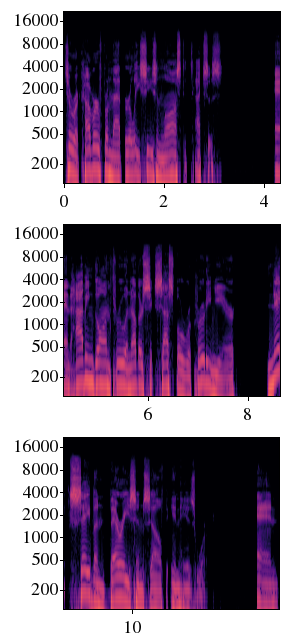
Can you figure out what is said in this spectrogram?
to recover from that early season loss to Texas and having gone through another successful recruiting year, Nick Saban buries himself in his work. And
